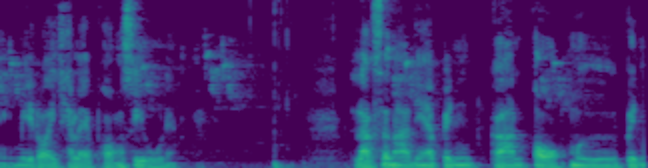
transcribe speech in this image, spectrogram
นี่มีรอยฉลับของสิวเนี่ยลักษณะเนี้ยเป็นการตอกมือเป็น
